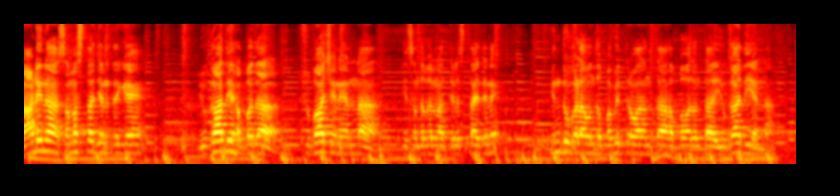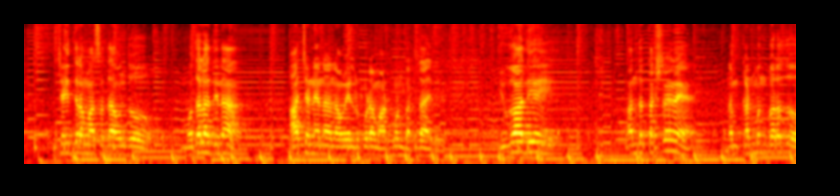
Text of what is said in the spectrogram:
ನಾಡಿನ ಸಮಸ್ತ ಜನತೆಗೆ ಯುಗಾದಿ ಹಬ್ಬದ ಶುಭಾಶಯನೆಯನ್ನು ಈ ಸಂದರ್ಭದಲ್ಲಿ ನಾನು ತಿಳಿಸ್ತಾ ಇದ್ದೇನೆ. ಹಿಂದೂಗಳ ಒಂದು ಪವಿತ್ರವಾದಂಥ ಹಬ್ಬವಾದಂಥ ಯುಗಾದಿಯನ್ನು ಚೈತ್ರ ಮಾಸದ ಒಂದು ಮೊದಲ ದಿನ ಆಚರಣೆಯನ್ನು ನಾವೆಲ್ಲರೂ ಕೂಡ ಮಾಡ್ಕೊಂಡು ಬರ್ತಾ ಇದ್ದೀವಿ. ಯುಗಾದಿ ಅಂದ ತಕ್ಷಣವೇ ನಮ್ಮ ಕಣ್ಮುಂದೆ ಬರೋದು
